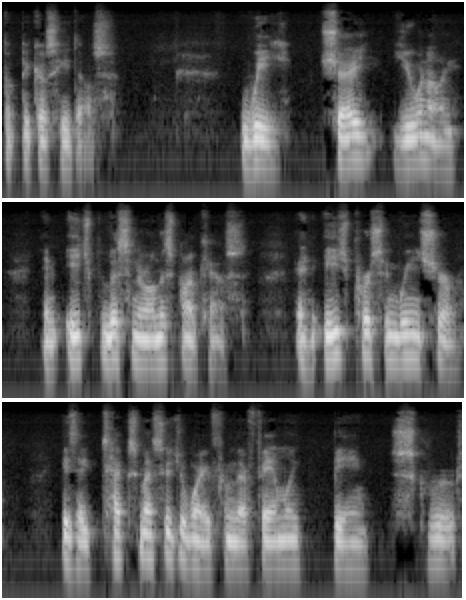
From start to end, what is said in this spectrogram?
but because he does. We, Shay, you and I, and each listener on this podcast, and each person we insure is a text message away from their family being screwed.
